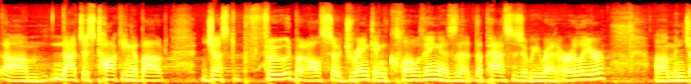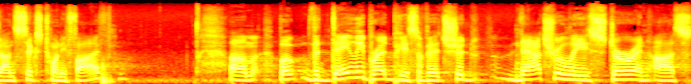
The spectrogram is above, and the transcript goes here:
um, not just talking about just food, but also drink and clothing, as the, the passage that we read earlier um, in John 6 25. Um, but the daily bread piece of it should naturally stir in us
